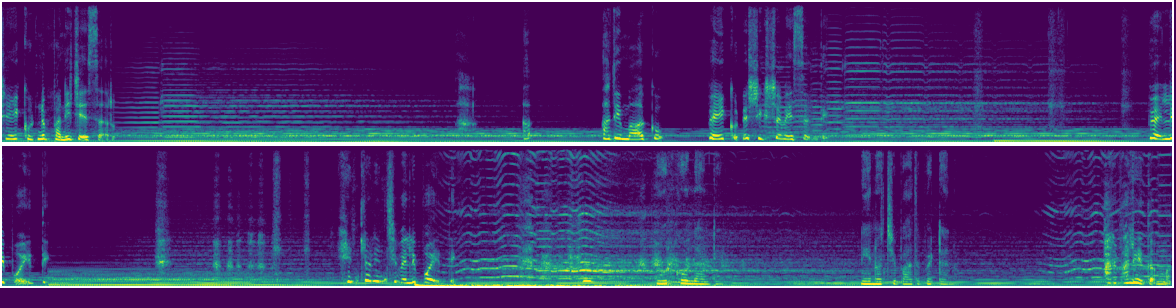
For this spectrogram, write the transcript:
చేయకుండా పని చేశారు. అది మాకు వేయకుండా శిక్ష వేసింది. వెళ్ళిపోయింది. ఇంట్లో నుంచి వెళ్ళిపోయింది. ఊరుకోండి ఆంటీ. నేను వచ్చి బాధ పెట్టాను. పర్వాలేదమ్మా.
